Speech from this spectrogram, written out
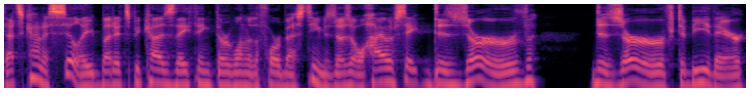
that's kind of silly, but it's because they think they're one of the four best teams. Does Ohio State deserve deserve to be there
